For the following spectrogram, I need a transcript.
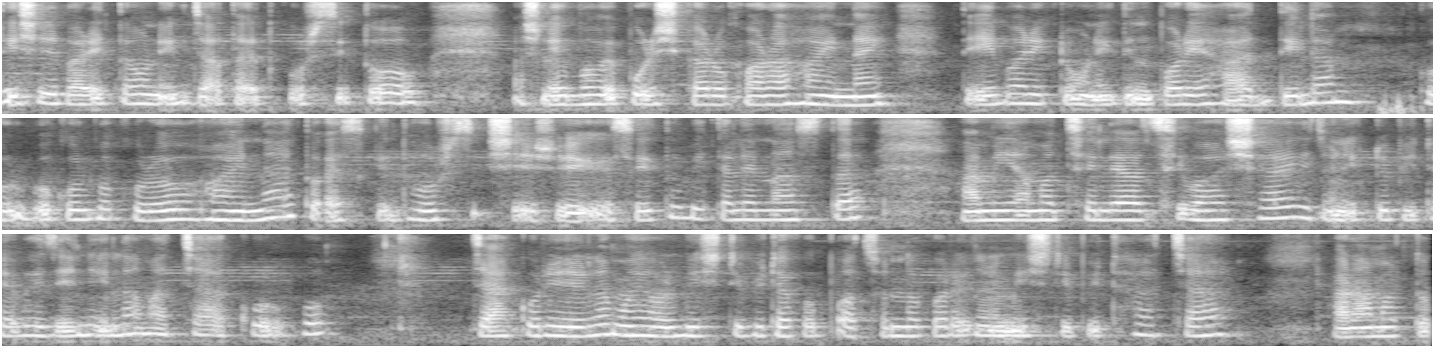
দেশের বাড়িতে অনেক যাতায়াত করছি তো আসলে এভাবে পরিষ্কারও করা হয় নাই। তো এবার একটু অনেক দিন পরে হাত দিলাম। করব করব করেও হয় না। তো আজকে ধরছি, শেষ হয়ে গেছে। তো বিকালে নাস্তা। আমি, আমার ছেলে আছি বাসায়। এই জন্য একটু পিঠা ভেজে নিলাম আর চা করব। চা করে নিলাম। ওই ওর মিষ্টি পিঠা খুব পছন্দ করে। মিষ্টি পিঠা, চা আর আমার তো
